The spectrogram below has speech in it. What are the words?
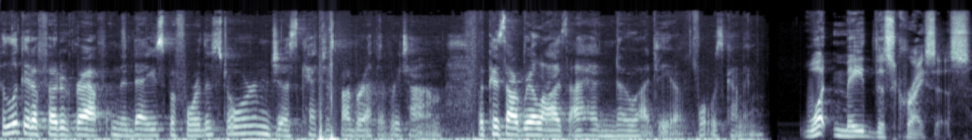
To look at a photograph in the days before the storm just catches my breath every time because I realized I had no idea what was coming. What made this crisis?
